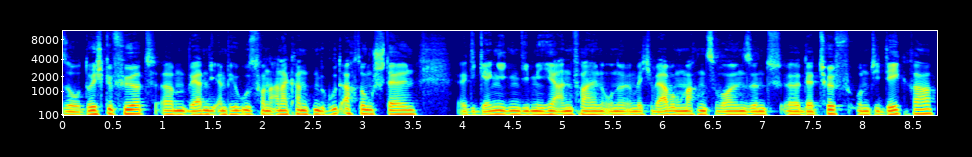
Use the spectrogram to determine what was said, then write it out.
So, durchgeführt ähm, werden die MPUs von anerkannten Begutachtungsstellen. Äh, die gängigen, die mir hier anfallen, ohne irgendwelche Werbung machen zu wollen, sind äh, der TÜV und die DEKRA.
